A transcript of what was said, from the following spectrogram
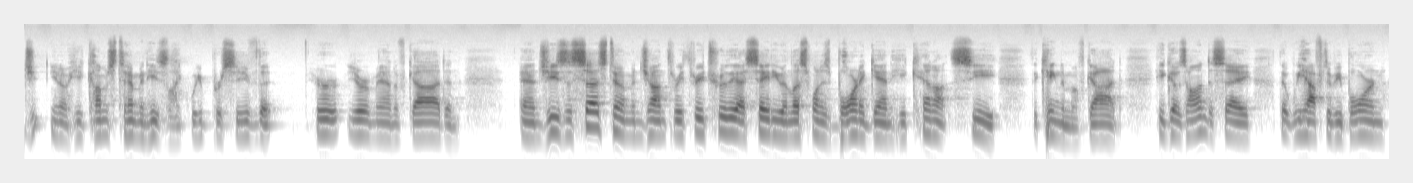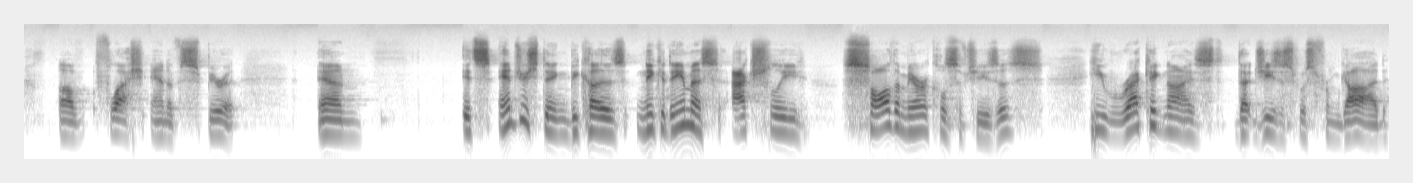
you know, he comes to him and he's like, We perceive that you're, you're a man of God. And, and Jesus says to him in John 3 3, Truly I say to you, unless one is born again, he cannot see the kingdom of God. He goes on to say that we have to be born of flesh and of spirit. And it's interesting because Nicodemus actually saw the miracles of Jesus. He recognized that Jesus was from God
